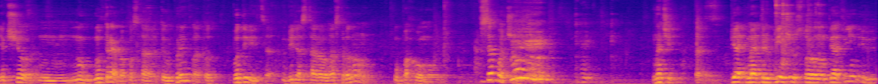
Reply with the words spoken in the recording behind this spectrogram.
Якщо ну, ну треба поставити у приклад, от подивіться біля старого гастроному у Пахомові, все почищено. Значить, 5 метрів в іншу сторону, 5 в ін...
